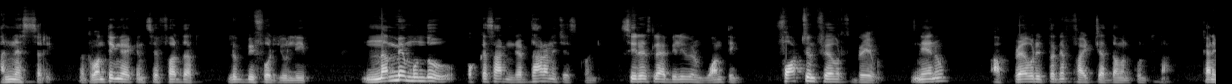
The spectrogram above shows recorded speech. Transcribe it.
unnecessary. But one thing I can say further look before you leave నమ్మే ముందు ఒక్కసారి నిర్ధారణ చేసుకోండి. Seriously I believe in one thing fortune favours brave నేను ఆ బ్రేవరీతోనే ఫైట్ చేద్దాం అనుకుంటున్నాను కానీ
